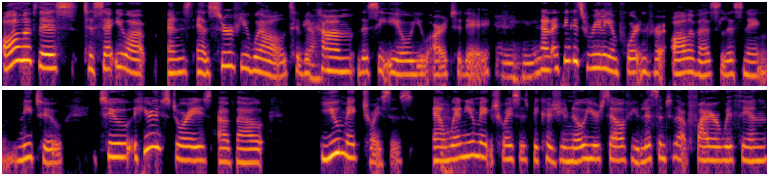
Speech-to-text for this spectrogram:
all of this to set you up and and serve you well to Yeah. become the CEO you are today. hmm And I think it's really important for all of us listening, me too, to hear stories about you make choices. And Yeah. when you make choices because you know yourself, you listen to that fire within,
